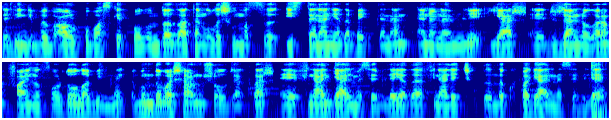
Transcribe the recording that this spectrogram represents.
Dediğin gibi Avrupa basketbolunda zaten ulaşılması istenen ya da beklenen en önemli yer e, düzenli olarak Final Four'da olabilmek. Bunu da başarmış olacaklar. E, final gelmese bile ya da finale çıktığında kupa gelmese bile.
